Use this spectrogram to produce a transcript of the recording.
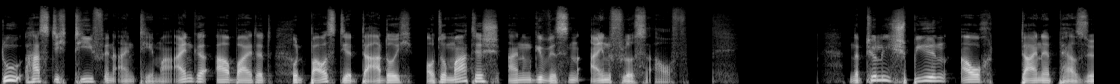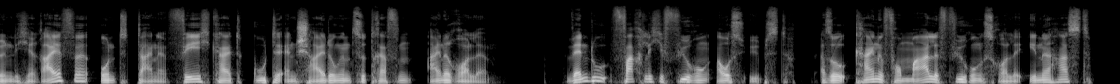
Du hast dich tief in ein Thema eingearbeitet und baust dir dadurch automatisch einen gewissen Einfluss auf. Natürlich spielen auch deine persönliche Reife und deine Fähigkeit, gute Entscheidungen zu treffen, eine Rolle. Wenn du fachliche Führung ausübst, also keine formale Führungsrolle inne hast,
